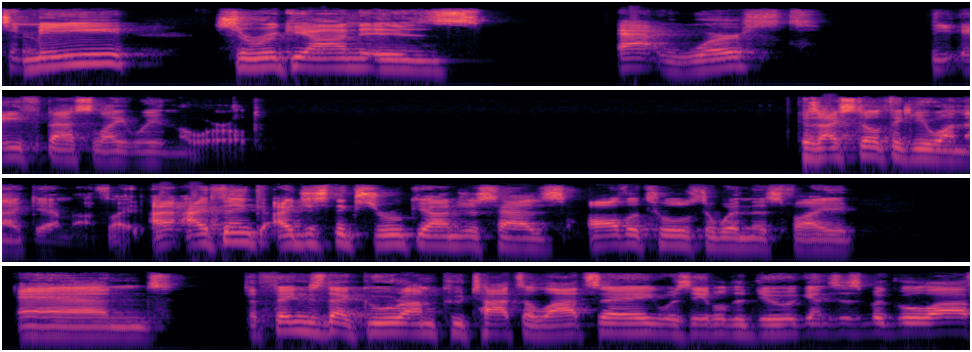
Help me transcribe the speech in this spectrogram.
to me, Tsarukyan is at worst the eighth best lightweight in the world. Because I still think he won that Gamrot fight. I, I, think I just think Tsarukyan just has all the tools to win this fight. And the things that Guram Kutateladze was able to do against Ismagulov,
